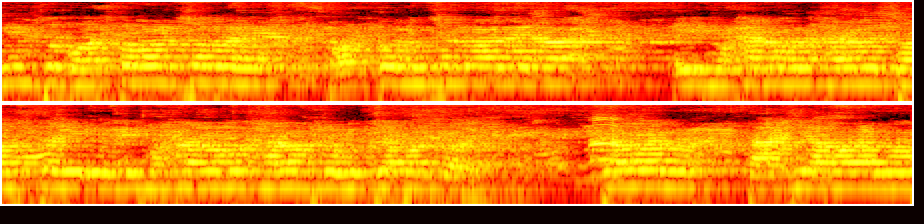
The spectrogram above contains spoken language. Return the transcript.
কিন্তু বর্তমান সময়ে অজ্ঞ মুসলমানেরা এই মহানগর হারমের দশ তারিখ, এই মহানগর হারমকে উদযাপন করে। যেমন তাজিয়া বানানো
